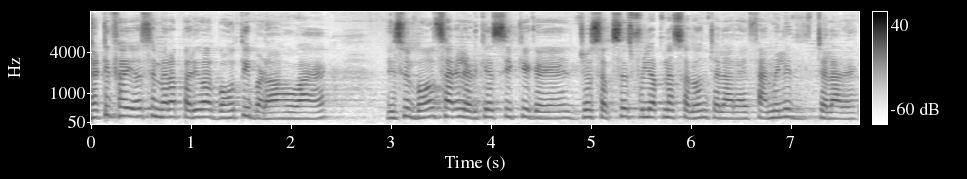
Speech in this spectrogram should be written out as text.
थर्टी फाइव ईयर्स से मेरा परिवार बहुत ही बड़ा हुआ है। इसमें बहुत सारे लड़कियाँ सीख के गए हैं, जो सक्सेसफुली अपना सलोन चला रहे हैं फैमिली चला रहे हैं।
